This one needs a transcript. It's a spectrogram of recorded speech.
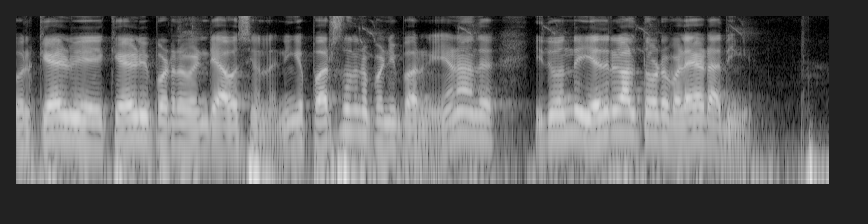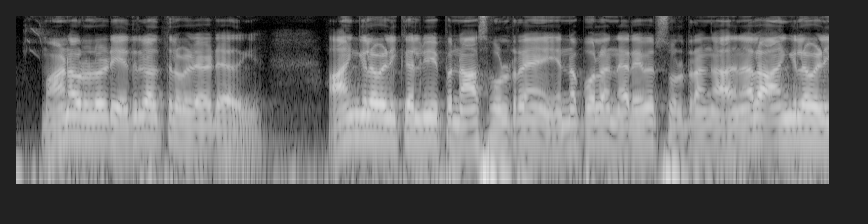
ஒரு கேள்வி கேள்விப்படுற வேண்டிய அவசியம் இல்லை. நீங்கள் பரிசோதனை பண்ணி பாருங்கள் ஏன்னா அது இது வந்து எதிர்காலத்தோட விளையாடாதீங்க. மாணவர்களோட எதிர்காலத்தில் விளையாடாதீங்க. ஆங்கில வழி கல்வி இப்போ நான் சொல்கிறேன் என்னை போல் நிறைய பேர் சொல்கிறாங்க அதனால் ஆங்கில வழி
